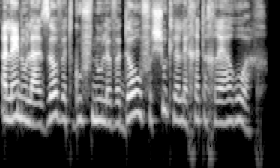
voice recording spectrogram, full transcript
עלינו לעזוב את גופנו לבדו ופשוט ללכת אחרי הרוח.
